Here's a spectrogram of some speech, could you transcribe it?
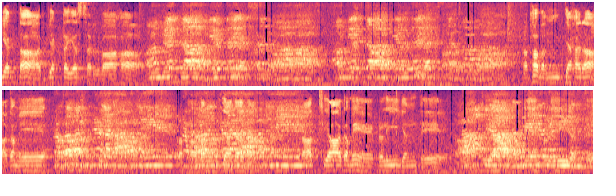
अव्यक्ताव्यक्तयः सर्वाः। प्रभवन्त्यहरागमे। प्रभवन्त्यरागमे प्रभवन्त्यगर रात्र्यागमे प्रलीयन्ते। रात्र्यागमे प्रलीयन्ते।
